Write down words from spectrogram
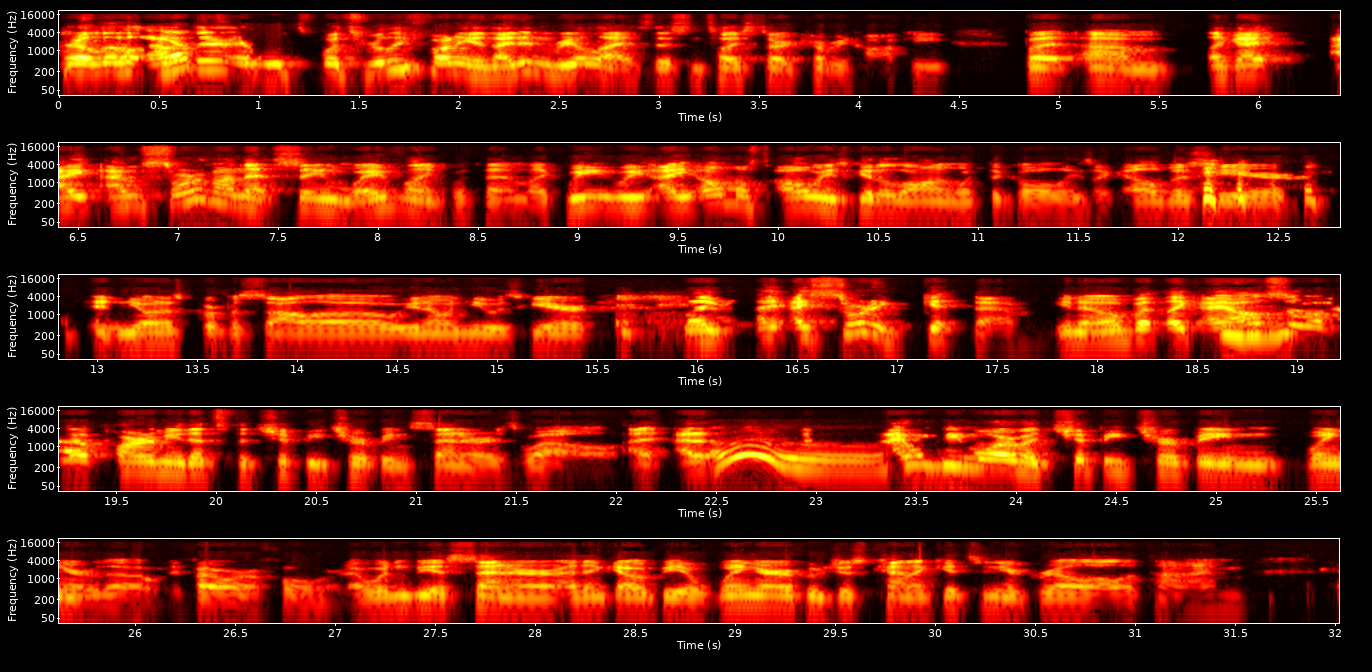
They're a little out yep. there. And what's, what's really funny is I didn't realize this until I started covering hockey. But um, like I, I, I'm sort of on that same wavelength with them. Like we, we, I almost always get along with the goalies, like Elvis here and Joonas Korpisalo, you know, when he was here. Like I, I sort of get them, you know, but like I mm-hmm. also have part of me that's the chippy chirping center as well. I, I, I would be more of a chippy chirping winger though if I were a forward. I wouldn't be a center. I think I would be a winger who just kind of gets in your grill all the time.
